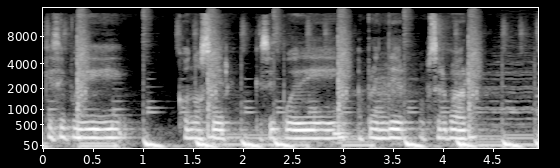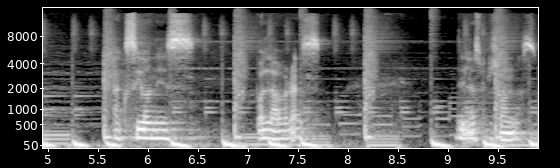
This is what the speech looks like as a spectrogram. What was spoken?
que se puede conocer, que se puede aprender, observar acciones, palabras de las personas.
